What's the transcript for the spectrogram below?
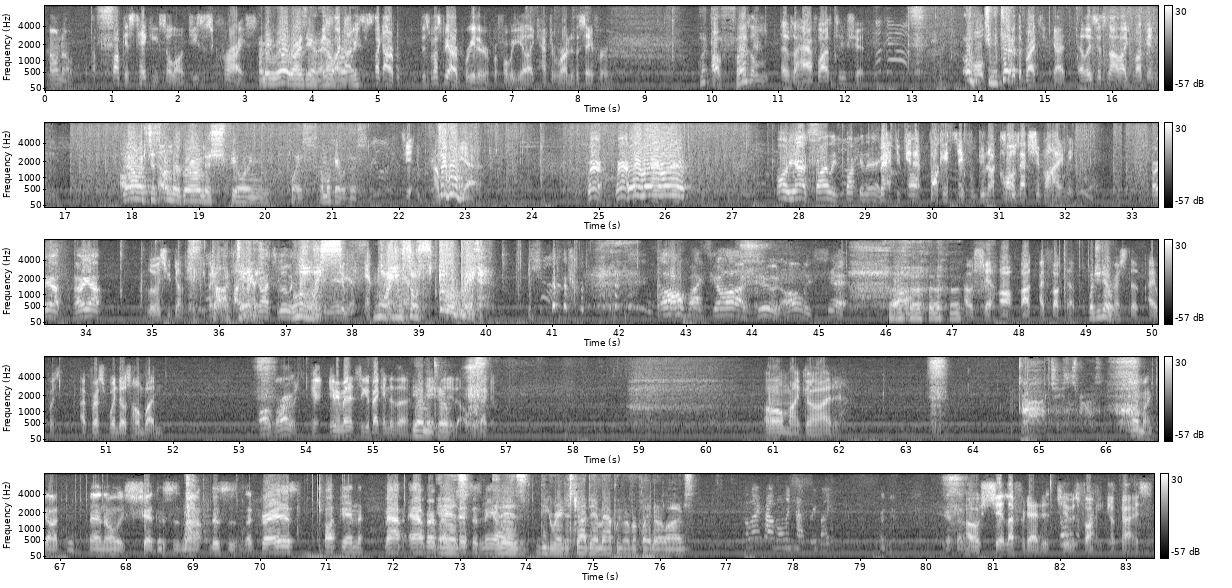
Hell no. What the fuck is taking so long? Jesus Christ! I mean, we are rising out of It's hell, like, aren't we? it's like our. This must be our breather before we like have to run to the safe room. What the Oh, fuck? there's a there's a Half Life 2 shit. Look out. Oh, Well, gee, look that- at the bright side, guys. At least it's not like fucking. now it's just hell is- undergroundish feeling place. I'm okay with this. Reloading. Yeah, I'm- Safe room! Yeah. Where? Where? Wait, wait, wait! Oh, yes, finally, fucking A. Matt, you get that fucking safe room. Do not close that shit behind me. Hurry up, hurry up. Lewis, you dumb shit. You better God find damn it. God, it's Lewis. Lewis. idiot. Why are you so stupid? Oh my god, dude, holy shit. Oh, oh shit. Oh fuck. I fucked up. What'd you do? I pressed the. I was. I pressed Windows home button. All right. Here, give me a minute to get back into the. Yeah, me game. too. I need to open it back up. Oh my god. Ah, Jesus Christ. Oh my god. Man, holy shit, this is not, this is the greatest fucking map ever, It but it, is. pisses me It off. is the greatest goddamn map we've ever played in our lives. I like how I've only had three bikes. I guess I- Oh shit. Left 4 Dead 2 is fucking up, guys.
